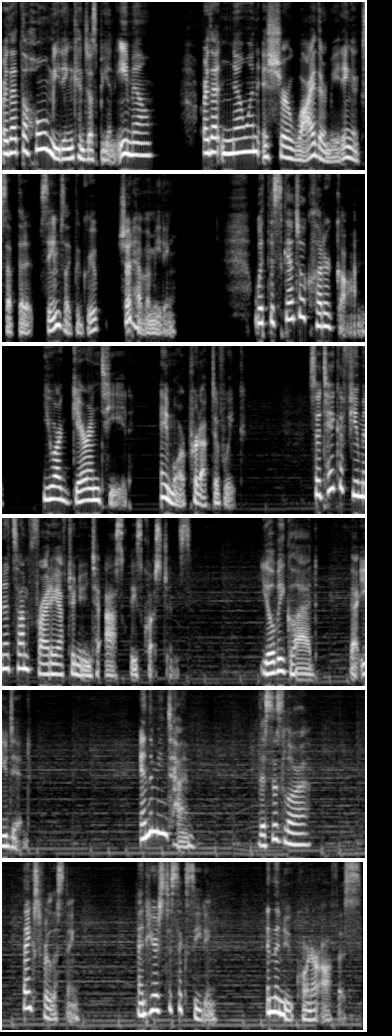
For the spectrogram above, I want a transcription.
or that the whole meeting can just be an email, or that no one is sure why they're meeting except that it seems like the group should have a meeting. With the schedule clutter gone, you are guaranteed a more productive week. So take a few minutes on Friday afternoon to ask these questions. You'll be glad that you did. In the meantime, this is Laura. Thanks for listening. And here's to succeeding in the New Corner office.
